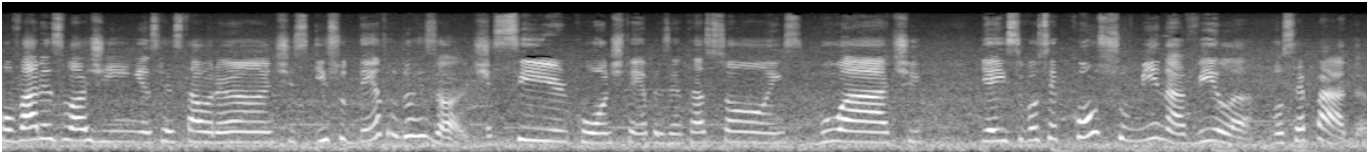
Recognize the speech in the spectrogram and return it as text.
com várias lojinhas, restaurantes, isso dentro do resort. É circo, onde tem apresentações, boate. E aí, se você consumir na vila, você paga.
